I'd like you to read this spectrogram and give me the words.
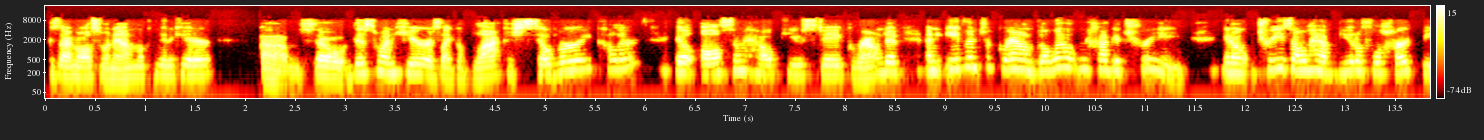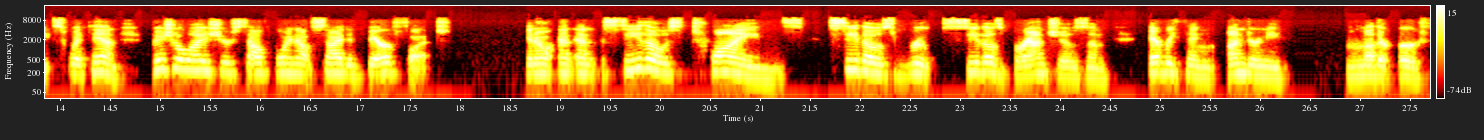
because I'm also an animal communicator. Um, so this one here is like a blackish silvery color. It'll also help you stay grounded and even to ground, go out and hug a tree. You know, trees all have beautiful heartbeats within. Visualize yourself going outside and barefoot. you know, and and see those twines, see those roots, see those branches and everything underneath Mother Earth,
